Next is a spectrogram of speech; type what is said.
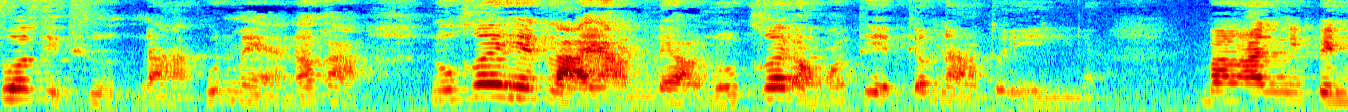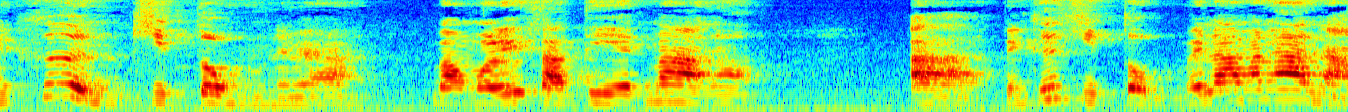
ส่วนสิถือหนาคุณแม่เนาะค่ะหนูเคยเฮ็ดหลายอันแล้วหนูเคยออกมาเทสกับหนาตัวเองนะบางอันนี่เป็นคลื่นขีดตุ่มเห็นไหมคะบางบริษัทเทสมาเนาะอ่า เป็นคลื่นขีดตุ่มเวลามาท่าหนา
